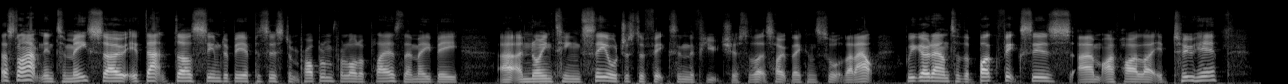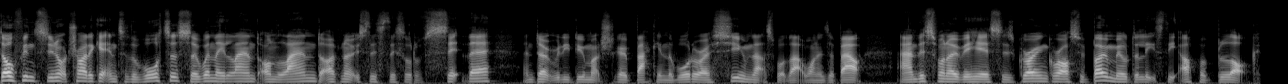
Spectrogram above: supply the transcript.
That's not happening to me. So if that does seem to be a persistent problem for a lot of players, there may be uh, a 19C or just a fix in the future. So let's hope they can sort that out. If we go down to the bug fixes, um, I've highlighted two here. Dolphins do not try to get into the water, so when they land on land, I've noticed this, they sort of sit there and don't really do much to go back in the water. I assume that's what that one is about. And this one over here says growing grass with bone meal deletes the upper block.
